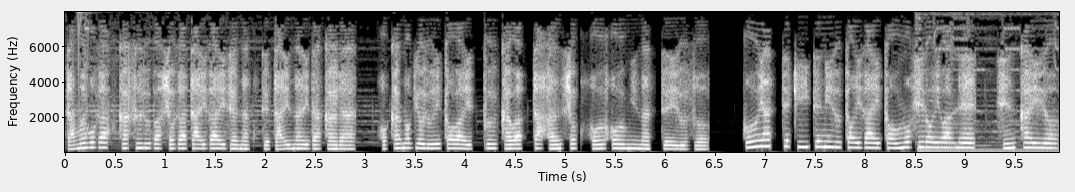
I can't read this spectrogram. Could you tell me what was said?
卵が孵化する場所が体外じゃなくて体内だから、他の魚類とは一風変わった繁殖方法になっているぞ。こうやって聞いてみると意外と面白いわね、深海魚。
